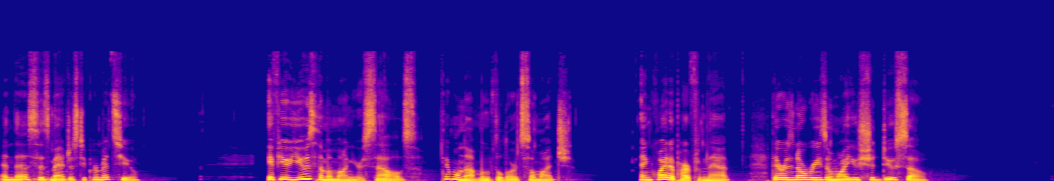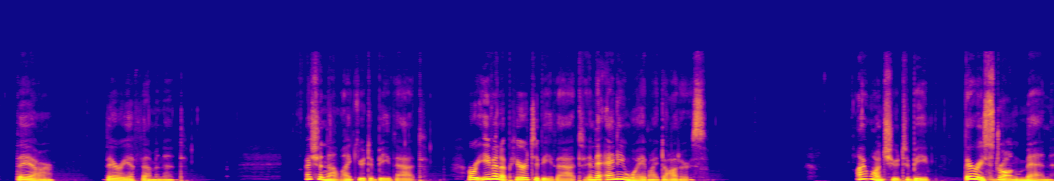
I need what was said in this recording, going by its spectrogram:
and this His Majesty permits you. If you use them among yourselves, they will not move the Lord so much. And quite apart from that, there is no reason why you should do so. They are very effeminate. I should not like you to be that, or even appear to be that in any way, my daughters. I want you to be very strong men.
